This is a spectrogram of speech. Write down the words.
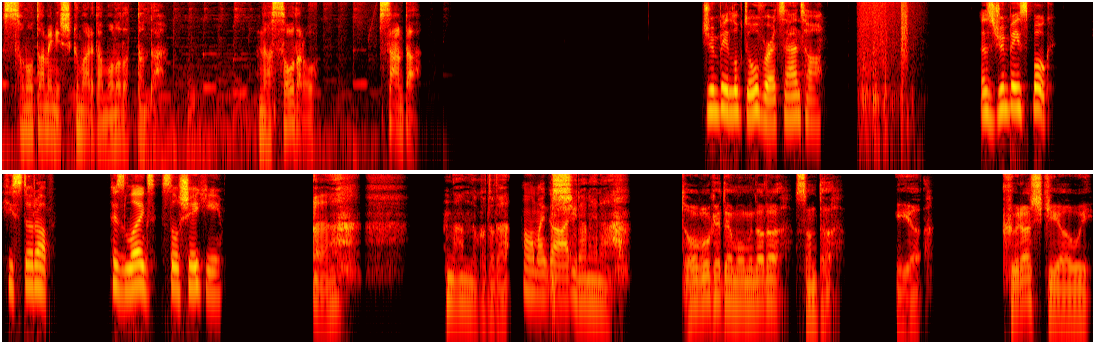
そのために仕組まれたものだったんだ。なそうだろサンタ。Junpei looked over at Santa. As Junpei spoke, he stood up, his legs still shaky. ああ何のことだ？Oh my god. 知らねえなとぼけても無駄だ、サンタ。いや、倉敷葵。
